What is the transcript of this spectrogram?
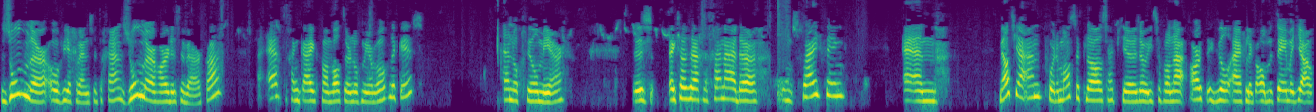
zonder over je grenzen te gaan, zonder harder te werken. Echt te gaan kijken van wat er nog meer mogelijk is. En nog veel meer. Dus ik zou zeggen, ga naar de omschrijving en meld je aan voor de masterclass. Heb je zoiets van, nou Art, ik wil eigenlijk al meteen met jou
